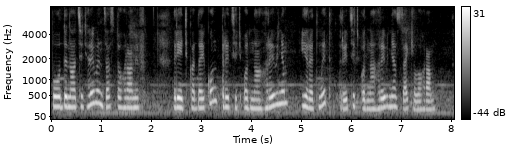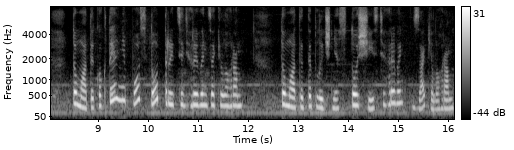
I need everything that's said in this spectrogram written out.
по 11 гривень за 100 грамів. Редька дайкон 31 гривня і редмит 31 гривня за кілограм. Томати коктейльні по 130 гривень за кілограм. Томати тепличні 106 гривень за кілограм.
